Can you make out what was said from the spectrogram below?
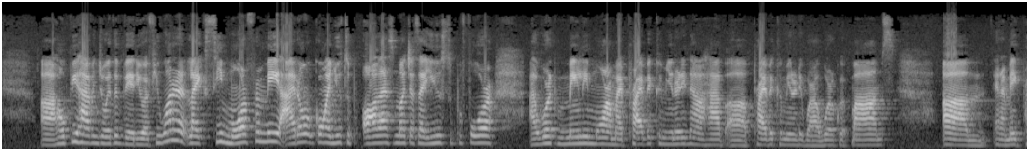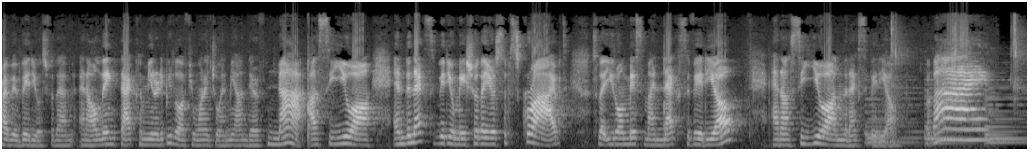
I uh, hope you have enjoyed the video. If you want to like see more from me, I don't go on YouTube all as much as I used to before. I work mainly more on my private community now. I have a private community where I work with moms um, and I make private videos for them. And I'll link that community below if you want to join me on there. If not, I'll see you all in the next video. Make sure that you're subscribed so that you don't miss my next video. And I'll see you all in the next video. Bye-bye.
